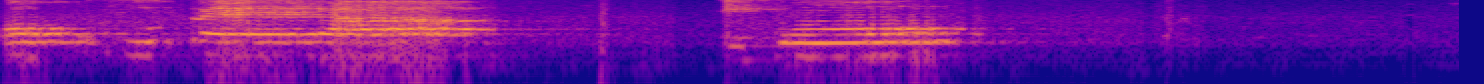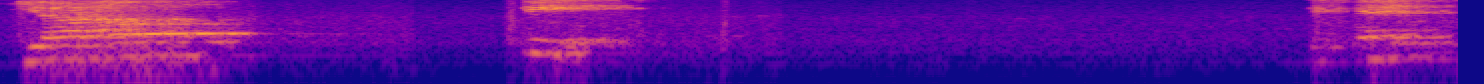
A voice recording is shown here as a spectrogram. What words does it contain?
उक्त सूत्र है इसका एको यण टी देखें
